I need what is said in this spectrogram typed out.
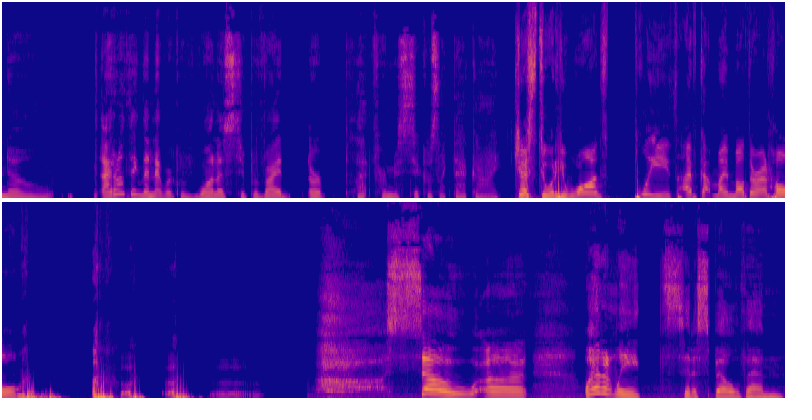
I don't know. I don't think the network would want us to provide our platform to sickos like that guy. Just do what he wants. Please, I've got my mother at home. So, uh, why don't we sit a spell then?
